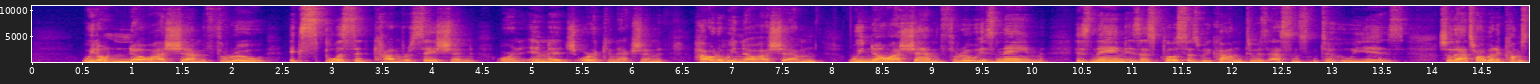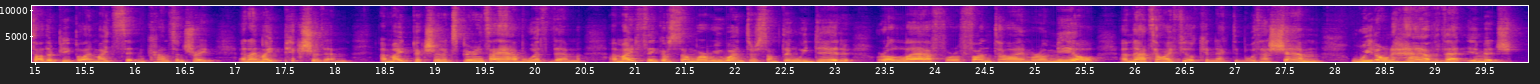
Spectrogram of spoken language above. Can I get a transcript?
We don't know Hashem through explicit conversation or an image or a connection. How do we know Hashem? We know Hashem through His name. His name is as close as we come to His essence and to who He is. So that's why when it comes to other people, I might sit and concentrate and I might picture them. I might picture an experience I have with them. I might think of somewhere we went or something we did or a laugh or a fun time or a meal. And that's how I feel connected. But with Hashem, we don't have that image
